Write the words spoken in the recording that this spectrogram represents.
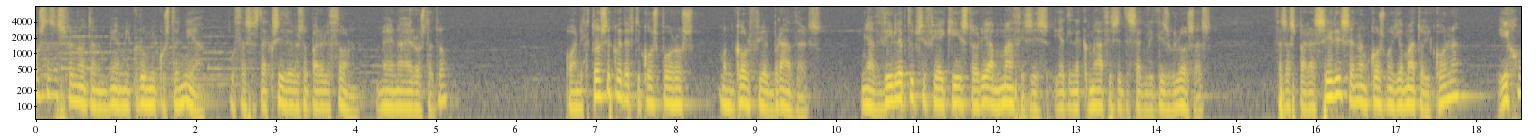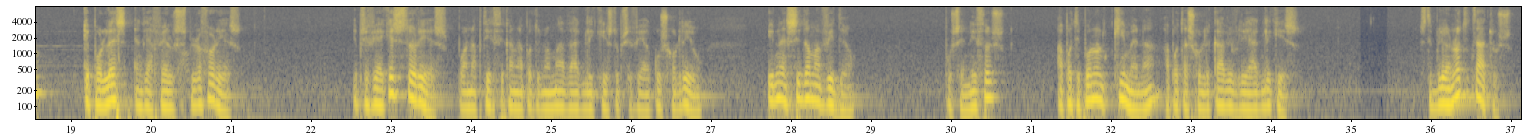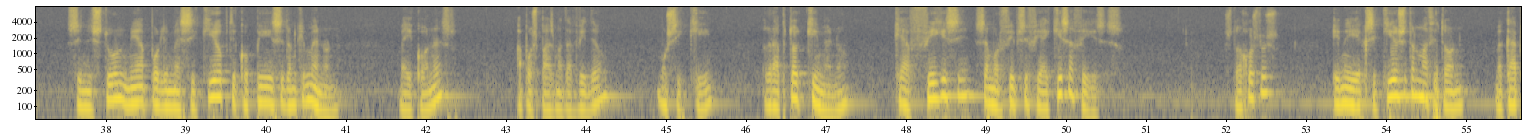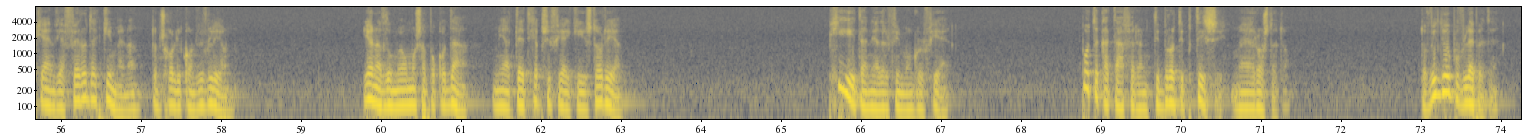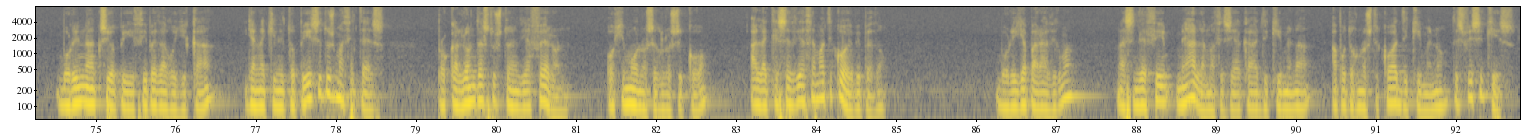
Πώς θα σας φαινόταν μια μικρού μήκους ταινία που θα σας ταξίδευε στο παρελθόν με ένα αερόστατο; Ο ανοιχτός εκπαιδευτικός πόρος Montgolfier Brothers, μια δίλεπτη ψηφιακή ιστορία μάθησης για την εκμάθηση της αγγλικής γλώσσας, θα σας παρασύρει σε έναν κόσμο γεμάτο εικόνα, ήχο και πολλές ενδιαφέρουσες πληροφορίες. Οι ψηφιακές ιστορίες που αναπτύχθηκαν από την ομάδα αγγλικής του ψηφιακού σχολείου είναι σύντομα βίντεο που συνήθως αποτυπώνουν κείμενα από τα σχολικά βιβλία αγγλικής. Στην πλειονότητά τους συνιστούν μια πολυμεσική οπτικοποίηση των κειμένων με εικόνες, αποσπάσματα βίντεο, μουσική, γραπτό κείμενο και αφήγηση σε μορφή ψηφιακής αφήγησης. Στόχος τους είναι η εξοικείωση των μαθητών με κάποια ενδιαφέροντα κείμενα των σχολικών βιβλίων. Για να δούμε όμως από κοντά μια τέτοια ψηφιακή ιστορία. Ποιοι ήταν οι αδελφοί Μογκροφιέ; Πότε κατάφεραν την πρώτη πτήση με αερόστατο; Το βίντεο που βλέπετε μπορεί να αξιοποιηθεί παιδαγωγικά για να κινητοποιήσει τους μαθητές προκαλώντας τους το ενδιαφέρον όχι μόνο σε γλωσσικό αλλά και σε διαθεματικό επίπεδο. Μπορεί για παράδειγμα να συνδεθεί με άλλα μαθησιακά αντικείμενα από το γνωστικό αντικείμενο της φυσικής.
